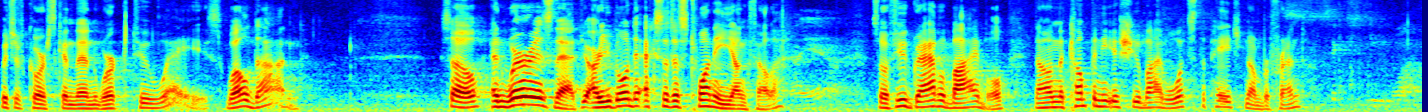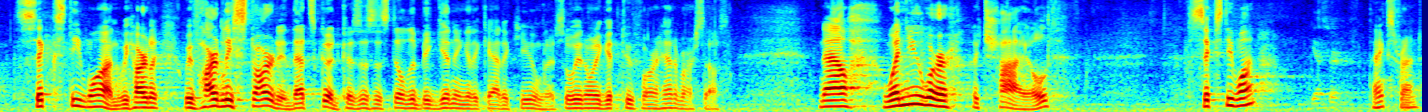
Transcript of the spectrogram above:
Which, of course, can then work two ways. Well done. So, and where is that? Are you going to Exodus 20, young fella? I am. So, if you grab a Bible, now in the company issue Bible, what's the page number, friend? 61. 61. We hardly, we've hardly started. That's good because this is still the beginning of the catechumenate, so we don't want to get too far ahead of ourselves. Now, when you were a child, 61? Yes, sir. Thanks, friend.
